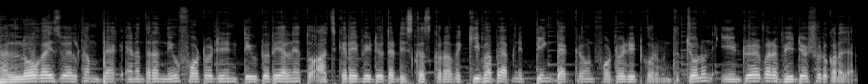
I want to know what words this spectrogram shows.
Hello guys welcome back another new photo editing tutorial নিয়ে। তো আজকের এই ভিডিওতে ডিসকাস করা হবে কীভাবে আপনি পিঙ্ক ব্যাকগ্রাউন্ড ফটো এডিট করবেন। তো চলুন ইন্টারভিউর পরে ভিডিও শুরু করা যাক।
